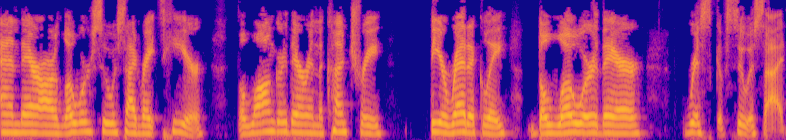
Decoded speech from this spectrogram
and there are lower suicide rates here, the longer they're in the country, theoretically, the lower their risk of suicide.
